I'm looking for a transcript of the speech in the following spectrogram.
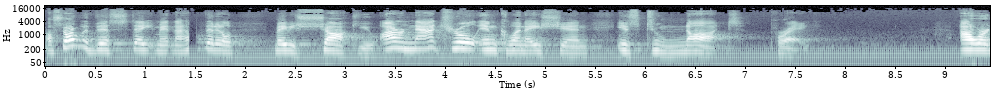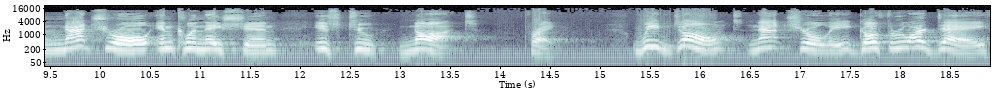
I'll start with this statement, and I hope that it'll maybe shock you. Our natural inclination is to not pray. Our natural inclination is to not pray. We don't naturally go through our day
